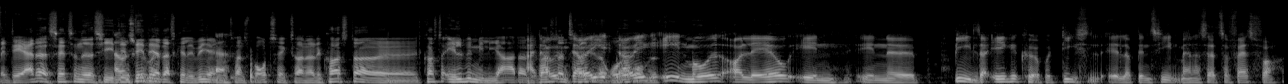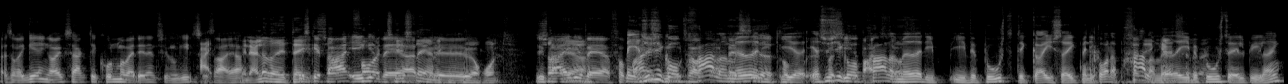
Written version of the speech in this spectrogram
Men det er da at sætte sig ned og sige, det er det der, der skal levere ja. i transportsektoren, og det koster, øh, det koster 11 milliarder, Nej, det der, er koster jo, en der, tredjedel af ikke, der er jo ikke en måde at lave en, en øh, bil, der ikke kører på diesel eller benzin, man har sat sig fast for. Altså regeringen har ikke sagt, at det kun må være den her teknologi, der sejrer. Men allerede i dag, det skal så, bare ikke for at være, Teslaerne kan øh, køre rundt, Det så skal bare ikke være Men jeg synes, I går praler er med, at I giver, jeg synes, I går praler med, at I, I vil booste. Det gør I så ikke, men I går der praler med, at I vil booste elbiler, ikke?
